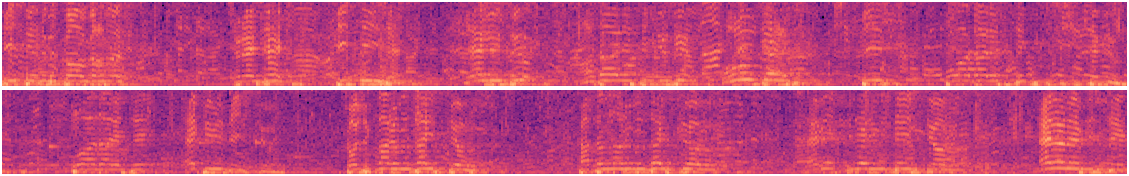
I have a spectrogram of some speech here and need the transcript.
Bitmedi bu kavgamız. Sürecek, bitmeyecek. Yeryüzü adaletin yüzü olunca biz bu adaleti tek bir kişi istemiyoruz. Bu adaleti hepimize istiyoruz. Çocuklarımıza istiyoruz. Kadınlarımıza istiyoruz. Emeklilerimize istiyoruz. En önemlisi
